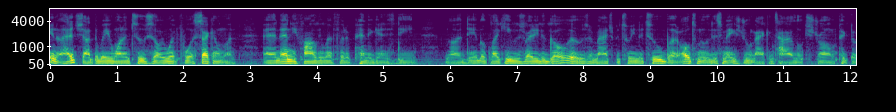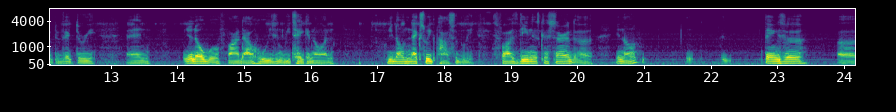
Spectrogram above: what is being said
you know, headshot the way he wanted to, so he went for a second one, and then he finally went for the pin against Dean. Uh, Dean looked like he was ready to go. It was a match between the two, but ultimately this makes Drew McIntyre look strong. Picked up the victory, and you know we'll find out who he's going to be taking on. You know next week possibly. As far as Dean is concerned, uh, you know things are, uh,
